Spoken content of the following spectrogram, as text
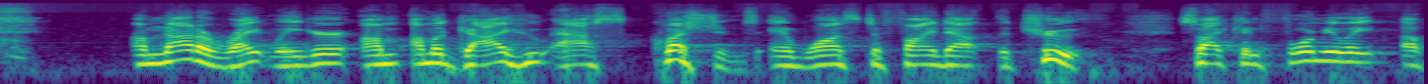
I'm not a right winger. I'm, I'm a guy who asks questions and wants to find out the truth. So I can formulate a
